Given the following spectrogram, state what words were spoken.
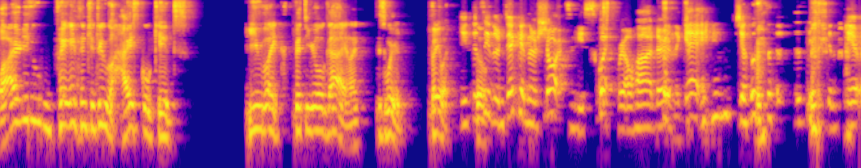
why are you paying attention to high school kids? You like fifty year old guy, like it's weird. But anyway, You can So- see their dick in their shorts if you squint real hard during the game. Joseph, to see you can see it.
